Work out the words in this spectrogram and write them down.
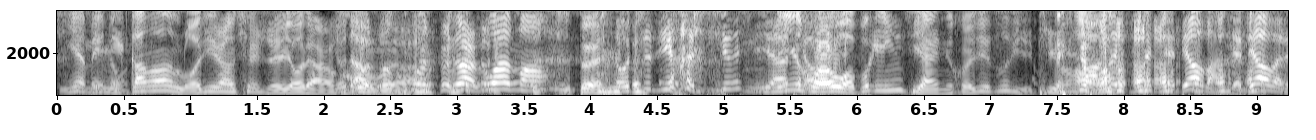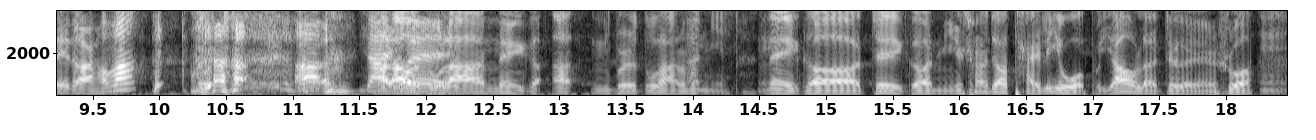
你也没懂你刚刚逻辑上确实有点有点混乱。有点乱吗？对，我自己很清晰啊。一会儿我不给你剪，你回去自己听好好，吗？那那剪掉吧，剪掉吧这段好吗？啊，下好了，我读了啊，那个啊，你不是读完了吗？那你那个这个昵称叫台历，我不要了。这个人说，嗯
